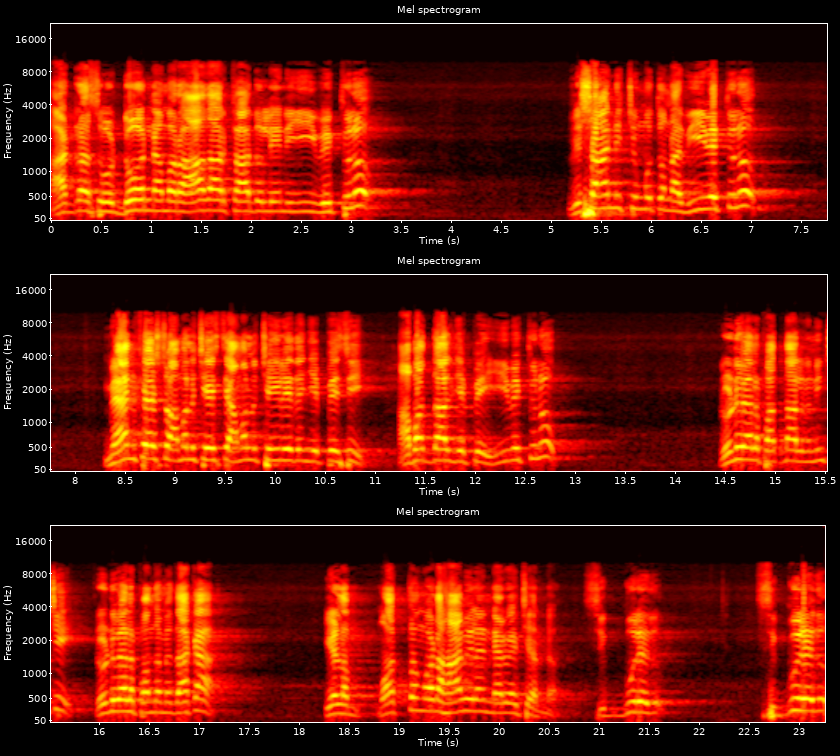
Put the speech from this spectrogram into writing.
Address door number Aadhaar card లేని ఈ వ్యక్తులు విషాన్ని చిమ్ముతున్న ఈ వ్యక్తులు మేనిఫెస్టో అమలు చేస్తే అమలు చేయలేదని చెప్పేసి అబద్ధాలు చెప్పే ఈ వ్యక్తులు రెండు వేల పద్నాలుగు నుంచి రెండు వేల పంతొమ్మిది దాకా వీళ్ళ మొత్తం కూడా హామీలను నెరవేర్చారంట. సిగ్గు లేదు. సిగ్గు లేదు.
